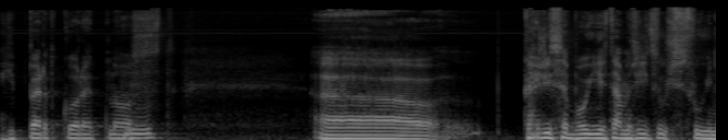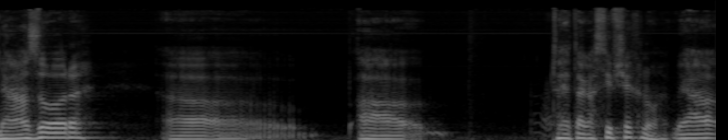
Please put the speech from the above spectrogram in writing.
hyperkorektnost. Hmm. Uh, každý se bojí tam říct už svůj názor uh, a to je tak asi všechno. Já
